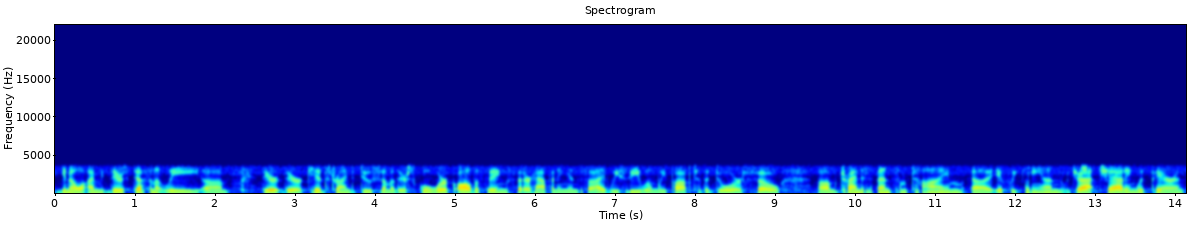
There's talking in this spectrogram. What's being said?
you know, I'm there's definitely um, there are kids trying to do some of their schoolwork, all the things that are happening inside we see when we pop to the door. So. Um, trying to spend some time, uh, if we can, chatting with parents,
